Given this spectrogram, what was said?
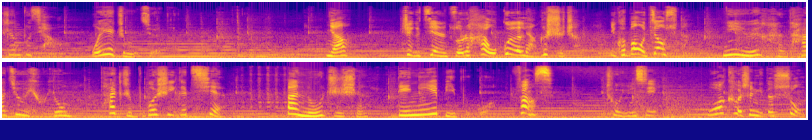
真不巧，我也这么觉得。娘，这个贱人昨日害我跪了两个时辰，你快帮我教训她。你以为喊她就有用吗？她只不过是一个妾，半奴之身，连你也比不过。放肆！楚云溪，我可是你的庶母，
